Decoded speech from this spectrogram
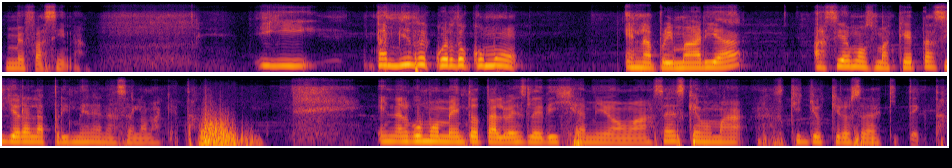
me fascina. Y también recuerdo cómo en la primaria hacíamos maquetas y yo era la primera en hacer la maqueta en algún momento tal vez le dije a mi mamá, ¿sabes qué mamá? Es que yo quiero ser arquitecta.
